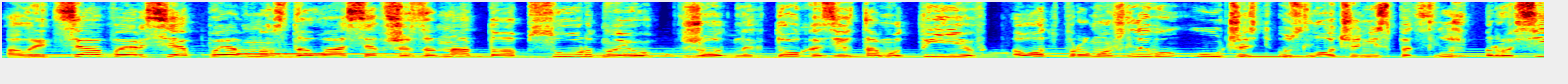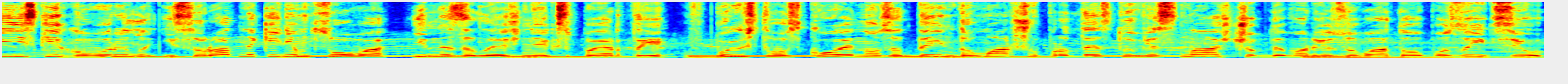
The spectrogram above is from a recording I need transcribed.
Але ця версія, певно, здалася вже занадто абсурдною. Жодних доказів та мотивів. А от про можливу участь у злочині спецслужб російських говорили і соратники Німцова, і незалежні експерти. Вбивство скоєно за день до маршу протесту «Весна», щоб деморалізувати опозицію.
